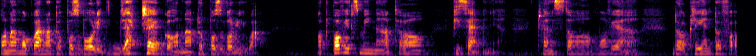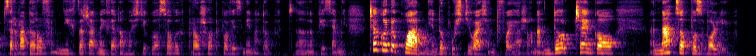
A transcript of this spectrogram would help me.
ona mogła na to pozwolić, dlaczego na to pozwoliła? Odpowiedz mi na to pisemnie. Często mówię do klientów, obserwatorów, nie chcę żadnych wiadomości głosowych, proszę odpowiedz mi na to pisemnie. Czego dokładnie dopuściła się Twoja żona? Do czego, na co pozwoliła?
